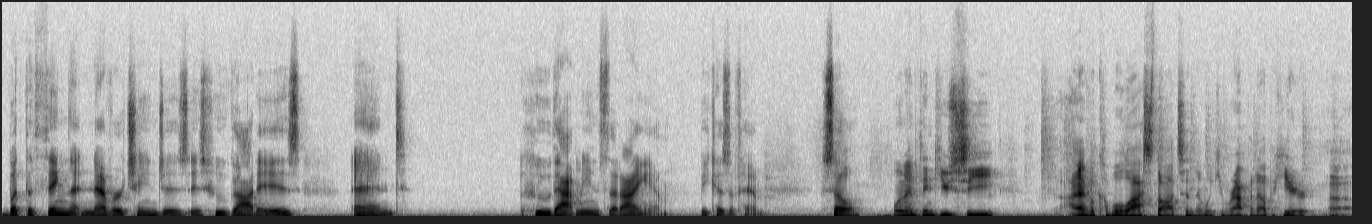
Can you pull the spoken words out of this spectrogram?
But the thing that never changes is who God is and who that means that I am because of him. So, and I think you see, I have a couple last thoughts, and then we can wrap it up here. Uh,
